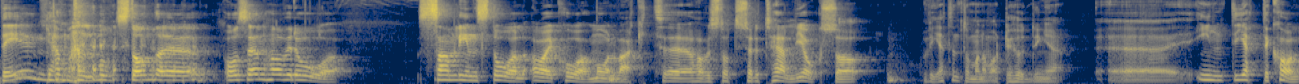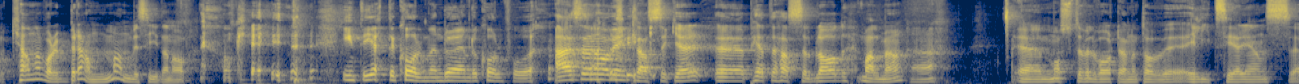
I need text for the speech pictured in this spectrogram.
det är en gammal motståndare. Och sen har vi då Sam Lindstål, AIK, målvakt. Eh, har väl stått i Södertälje också. Vet inte om han har varit i Huddinge. Eh, inte jättekoll. Kan ha varit brandman vid sidan av. Okej. inte jättekoll, men du har ändå koll på... Nej, sen har vi en klassiker. Eh, Peter Hasselblad, Malmö. Eh, måste väl varit en av eh, elitseriens... eh,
